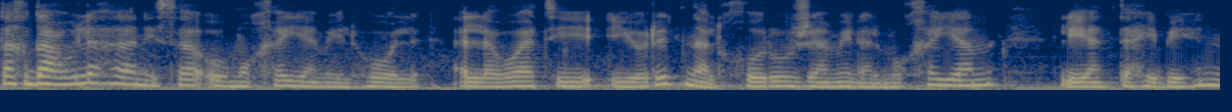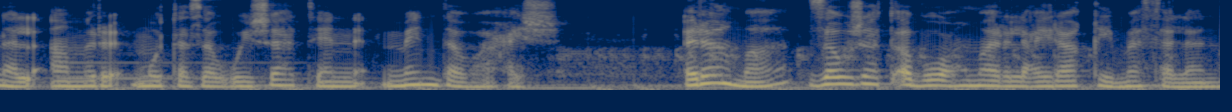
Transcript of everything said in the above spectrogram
تخضع لها نساء مخيم الهول اللواتي يردن الخروج من المخيم لينتهي بهن الأمر متزوجات من دواعش. راما زوجة أبو عمر العراقي مثلا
